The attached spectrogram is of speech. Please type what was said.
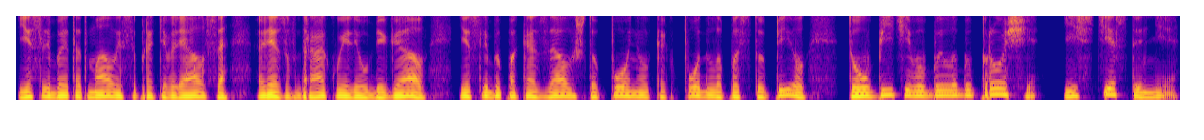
Если бы этот малый сопротивлялся, лез в драку или убегал, если бы показал, что понял, как подло поступил, то убить его было бы проще, естественнее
